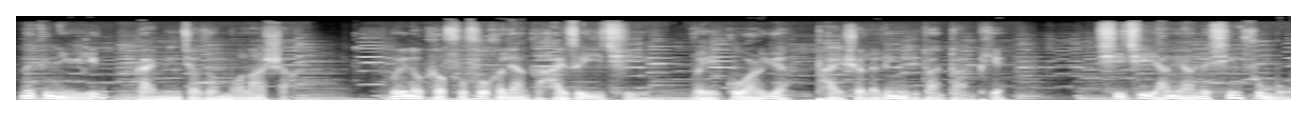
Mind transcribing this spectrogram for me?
那个女婴改名叫做莫拉莎。威诺克夫妇和两个孩子一起为孤儿院拍摄了另一段短片。喜气洋洋的新父母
